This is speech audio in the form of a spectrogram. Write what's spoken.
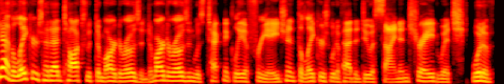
yeah, the Lakers had had talks with DeMar DeRozan. DeMar DeRozan was technically a free agent. The Lakers would have had to do a sign and trade, which would have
